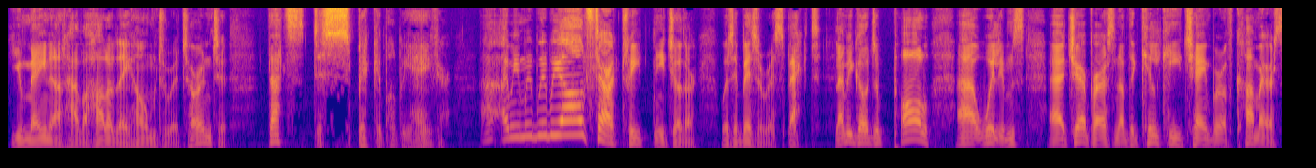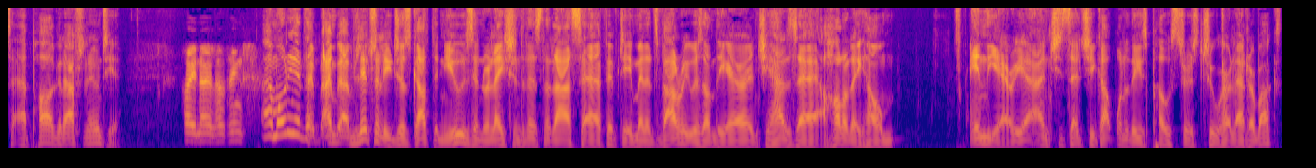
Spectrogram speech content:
you may not have a holiday home to return to. That's despicable behaviour. I mean, we, we, we all start treating each other with a bit of respect. Let me go to Paul uh, Williams, uh, chairperson of the Kilkee Chamber of Commerce. Uh, Paul, good afternoon to you. Hi, Niall. How things? I'm only at the, I'm, I've literally just got the news in relation to this the last uh, 15 minutes. Valerie was on the air and she has uh, a holiday home in the area and she said she got one of these posters through her letterbox.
